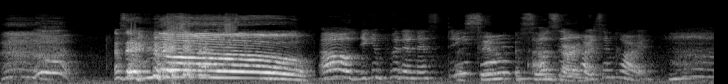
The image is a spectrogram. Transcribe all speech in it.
I'm sorry. no. Oh, you can put an SD A SIM- card? a SIM oh, SIM card. SIM card.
